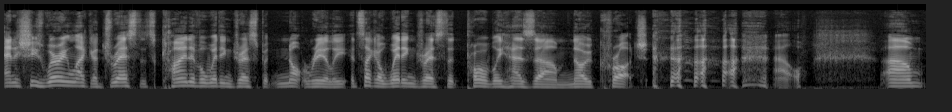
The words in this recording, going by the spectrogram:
And she's wearing like a dress that's kind of a wedding dress, but not really. It's like a wedding dress that probably has um, no crotch. Ow. Um,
